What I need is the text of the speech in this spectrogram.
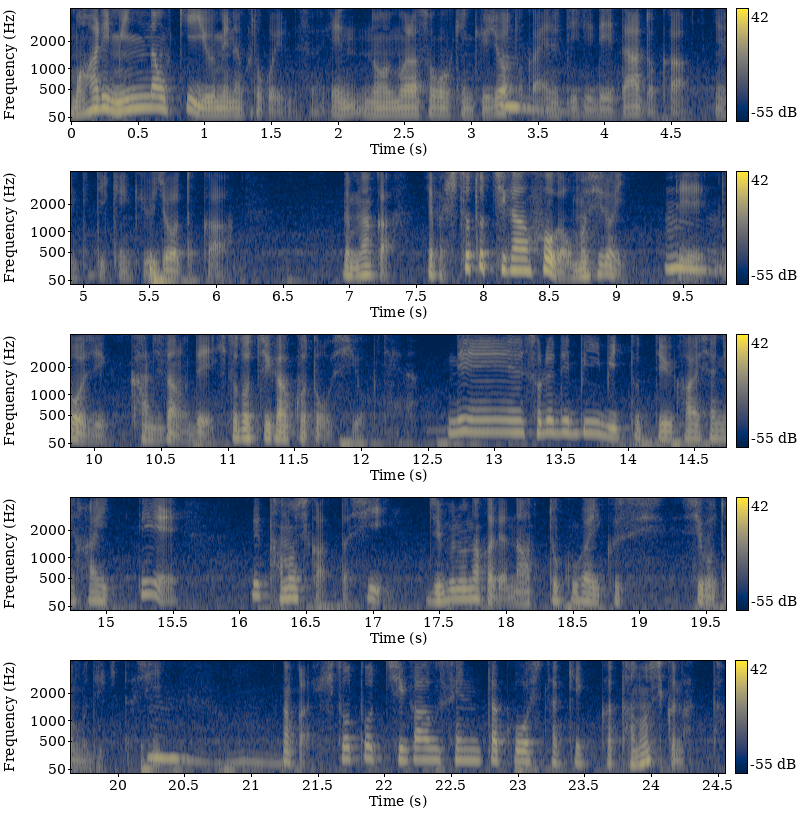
周りみんな大きい有名なとこいるんですよ。え野村総合研究所とか、うん。NTT データとか NTT 研究所とかでもなんかやっぱ人と違う方が面白いって当時感じたので、人と違うことをしようみたいな。でそれで b ビットっていう会社に入ってで楽しかったし自分の中では納得がいくし仕事もできたし、なんか人と違う選択をした結果楽しくなった。っ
